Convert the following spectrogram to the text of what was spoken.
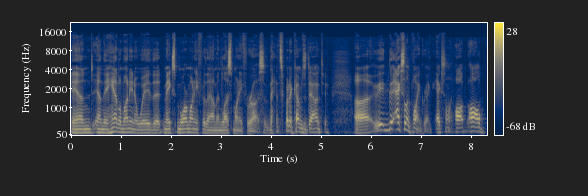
and and they handle money in a way that makes more money for them and less money for us. And that's what it comes down to. Uh, excellent point, Greg. Excellent. All, all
